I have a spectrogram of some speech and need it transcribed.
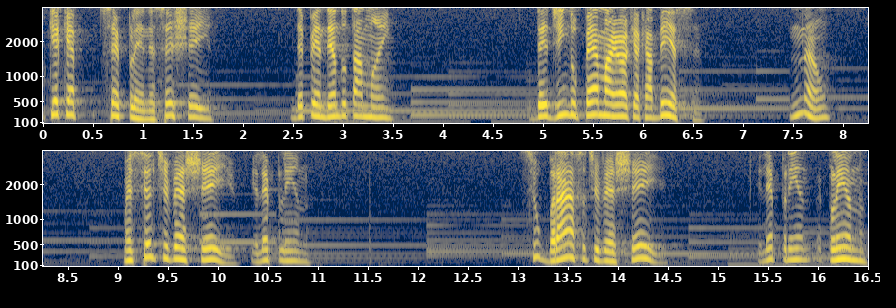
O que é ser pleno? É ser cheio, dependendo do tamanho. O dedinho do pé é maior que a cabeça? Não. Mas se ele estiver cheio, ele é pleno. Se o braço estiver cheio, ele é pleno. É pleno.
